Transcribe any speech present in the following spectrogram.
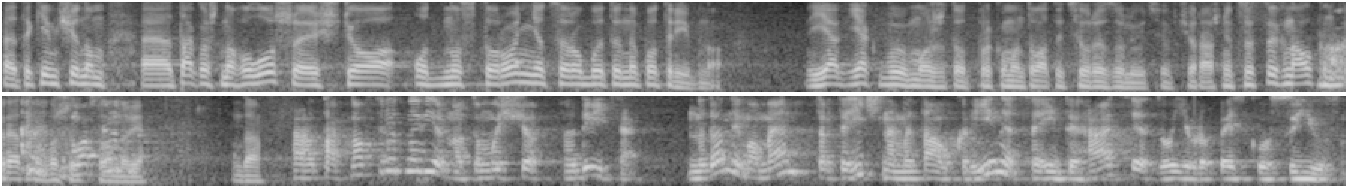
таким чином також наголошує, що односторонньо це робити не потрібно. Як, як ви можете от прокоментувати цю резолюцію вчорашню? Це сигнал конкретно Ну, Вашингтонові. Да. Так, ну абсолютно вірно, тому що дивіться, на даний момент стратегічна мета України це інтеграція до Європейського Союзу.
